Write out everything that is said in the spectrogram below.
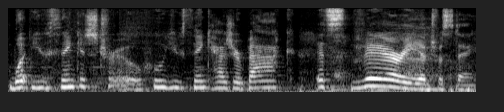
What you think is true, who you think has your back. It's very interesting.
